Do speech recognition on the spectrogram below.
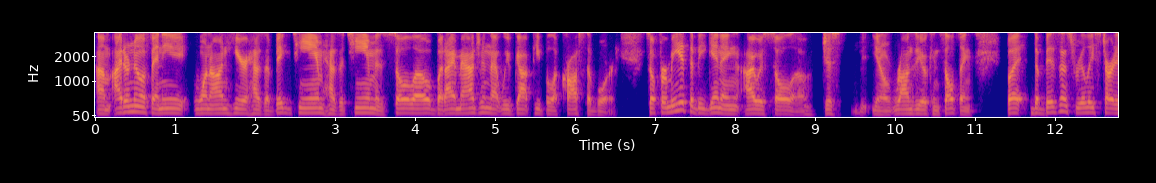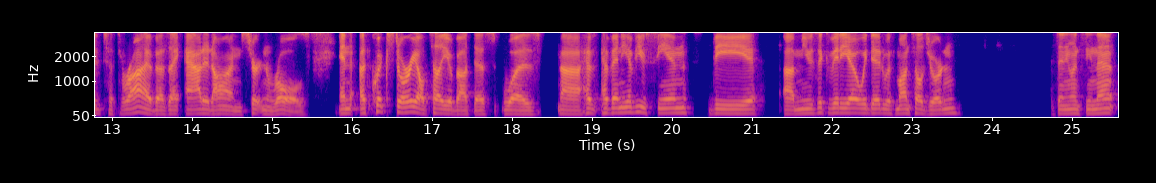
um, I don't know if anyone on here has a big team, has a team, is solo, but I imagine that we've got people across the board. So for me at the beginning, I was solo, just, you know, Ronzio Consulting. But the business really started to thrive as I added on certain roles. And a quick story I'll tell you about this was uh, have, have any of you seen the uh, music video we did with Montel Jordan? Has anyone seen that?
